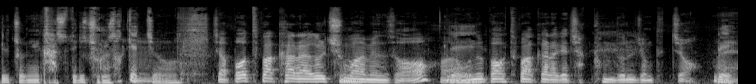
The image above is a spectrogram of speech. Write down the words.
일종의 가수들이 줄을 섰겠죠. 자, 버트 바카락을 추모하면서 아, 네. 오늘 버트 바카락의 작품들을 좀 듣죠. 네.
